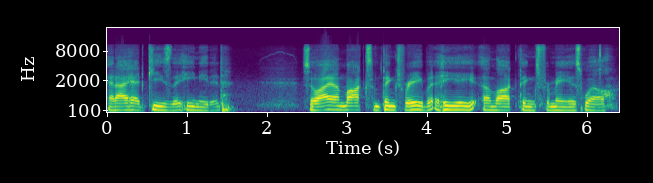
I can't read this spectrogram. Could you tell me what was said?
and I had keys that he needed. So I unlocked some things for he, but he unlocked things for me as well.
